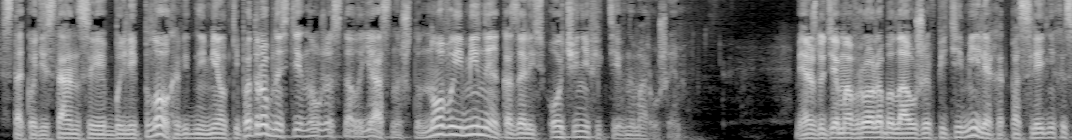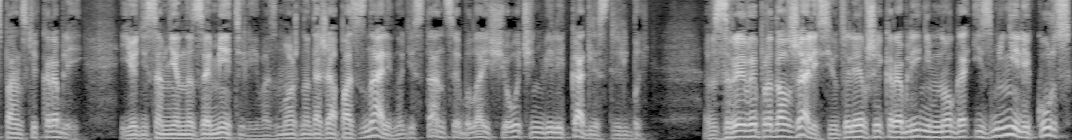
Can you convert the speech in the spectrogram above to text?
С такой дистанции были плохо видны мелкие подробности, но уже стало ясно, что новые мины оказались очень эффективным оружием. Между тем «Аврора» была уже в пяти милях от последних испанских кораблей. Ее, несомненно, заметили и, возможно, даже опознали, но дистанция была еще очень велика для стрельбы. Взрывы продолжались, и уцелевшие корабли немного изменили курс,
